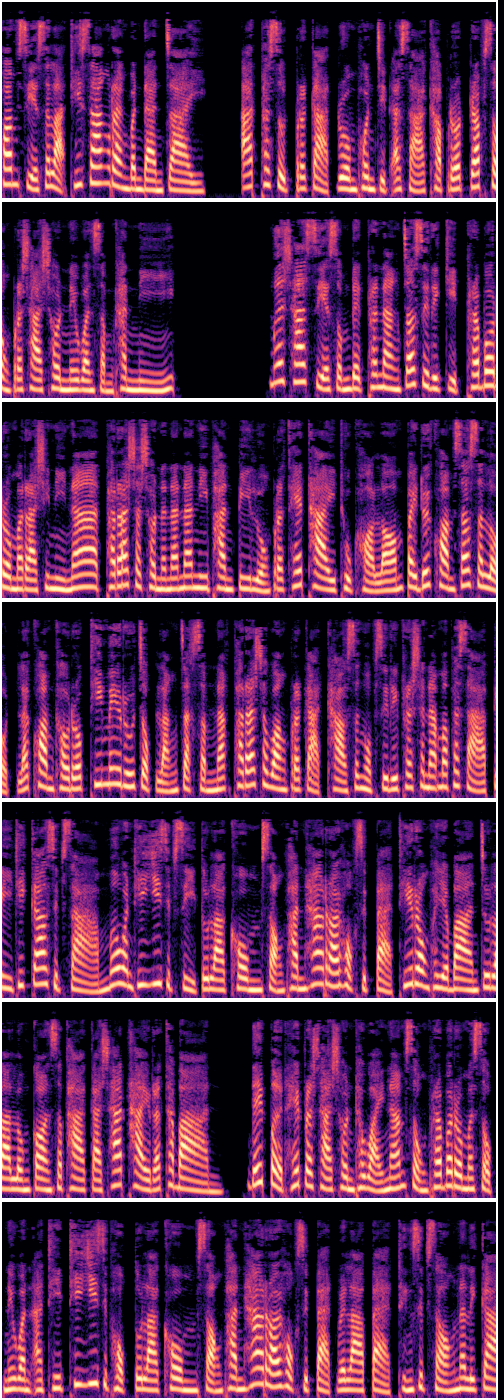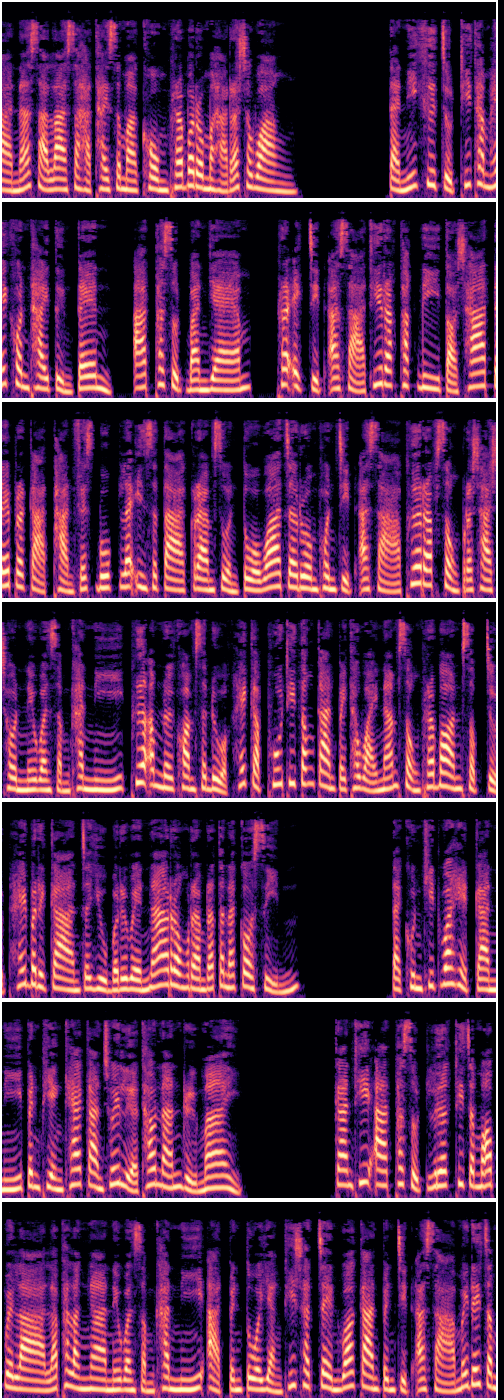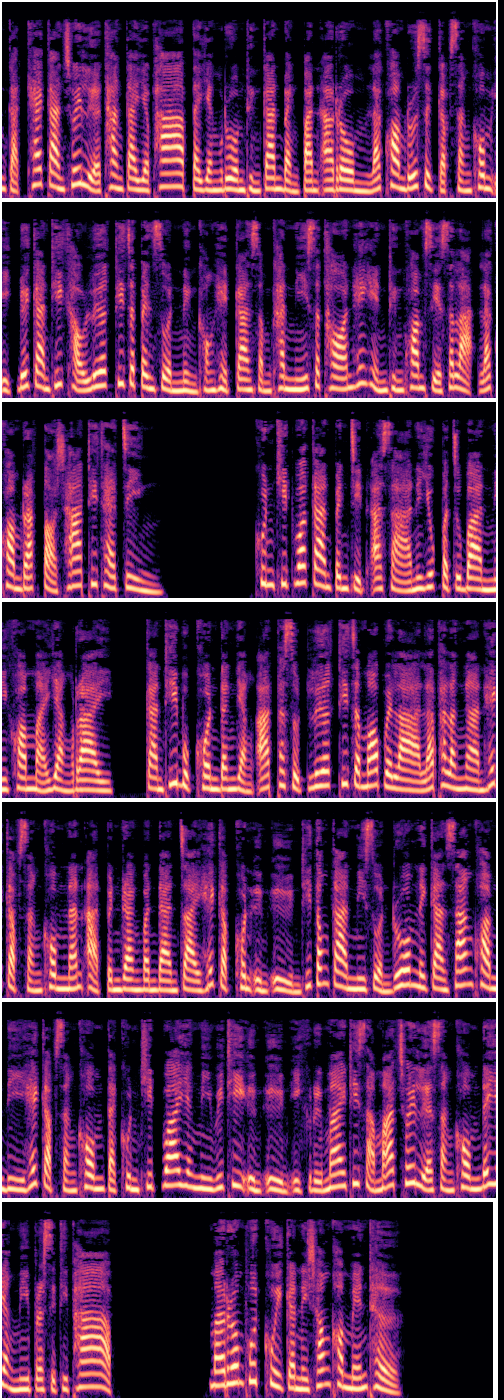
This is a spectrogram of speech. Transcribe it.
ความเสียสละที่สร้างแรงบันดาลใจ อาร์ตพสุดประกาศรวมพลจิตอาสาขับรถรับส่งประชาชนในวันสำคัญนี้ เมื่อชาติเสียสมเด็จพระนางเจ้าสิริกิติ์พระบรมราชินีนาถพระราชชนนานีพันปีหลวงประเทศไทยถูกห่อล้อมไปด้วยความเศร้าสลด และความเคารพที่ไม่รู้จบหลังจากสำนักพระราชวังประกาศข่าวสงบสิริพระชนะมพษาปีที่ 93 เมื่อวันที่ 24 ตุลาคม 2568 ที่โรงพยาบาลจุฬาลงกรณ์สภากาชาติไทยรัฐบาล ได้เปิดให้ประชาชนถวายน้ำส่งพระบรมศพในวันอาทิตย์ที่ 26 ตุลาคม 2568 เวลา8-12 นาฬิกาณศาลาสหไทยสมาคมพระบรมมหาราชวัง แต่นี่คือจุดที่ทำให้คนไทยตื่นเต้น อาร์ตพสุดบานแย้ม พระเอกจิตอาสาที่รักภักดีต่อชาติได้ประกาศผ่าน Facebook และอินสตาแกรมส่วนตัวว่าจะรวมพลจิตอาสาเพื่อรับส่งประชาชนในวันสำคัญนี้ เพื่ออำนวยความสะดวกให้กับผู้ที่ต้องการไปถวายน้ำส่งพระบรมศพจุดให้บริการจะอยู่บริเวณหน้าโรงแรมรัตนโกสินทร์แต่คุณคิดว่าเหตุการณ์นี้เป็นเพียงแค่การช่วยเหลือเท่านั้นหรือไม่ การที่อาร์ตพสุดเลือกที่จะมอบเวลาและพลังงานในวันสำคัญนี้อาจเป็นตัวอย่างที่ชัดเจนว่าการเป็นจิตอาสาไม่ได้จำกัดแค่การช่วยเหลือทางกายภาพ แต่ยังรวมถึงการแบ่งปันอารมณ์ และความรู้สึกกับสังคมอีกด้วยการที่เขาเลือกที่จะเป็นส่วนหนึ่งของเหตุการณ์สำคัญนี้สะท้อนให้เห็นถึงความเสียสละและความรักต่อชาติที่แท้จริง คุณคิดว่าการเป็นจิตอาสาในยุคปัจจุบันมีความหมายอย่างไร การที่บุคคลดังอย่างอาร์ตพสุดเลือกที่จะมอบเวลาและพลังงานให้กับสังคมนั้นอาจเป็นแรงบันดาลใจให้กับคนอื่น ๆ ที่ต้องการมีส่วนร่วมในการสร้างความดีให้กับสังคม แต่คุณคิดว่ายังมีวิธีอื่น ๆ อีกหรือไม่ที่สามารถช่วยเหลือสังคมได้อย่างมีประสิทธิภาพ มาร่วมพูดคุยกันในช่องคอมเมนต์เถอะ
